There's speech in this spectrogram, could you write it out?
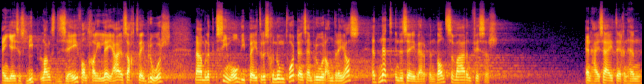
En Jezus liep langs de zee van Galilea en zag twee broers, namelijk Simon, die Petrus genoemd wordt, en zijn broer Andreas, het net in de zee werpen, want ze waren vissers. En hij zei tegen hen,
